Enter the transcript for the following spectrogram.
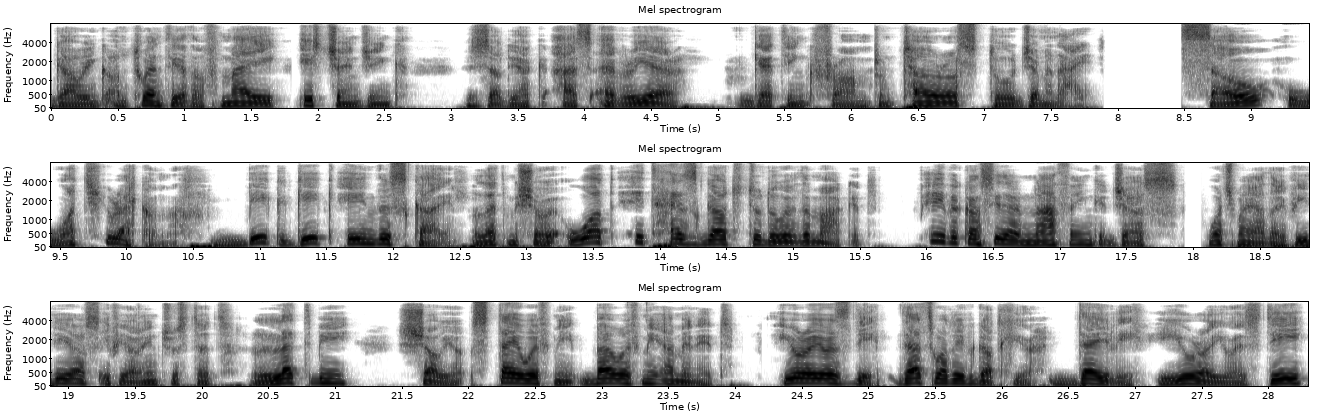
going on 20th of May, is changing zodiac as every year, getting from, from Taurus to Gemini. So, what you reckon? Big gig in the sky. Let me show you what it has got to do with the market. If you consider nothing, just watch my other videos. If you are interested, let me show you. Stay with me, bear with me a minute. Euro USD, that's what we've got here. Daily Euro USD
